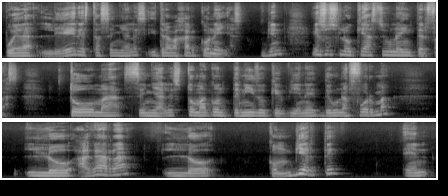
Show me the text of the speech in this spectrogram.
pueda leer estas señales y trabajar con ellas. Bien, eso es lo que hace una interfaz. Toma señales, toma contenido que viene de una forma, lo agarra, lo convierte en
